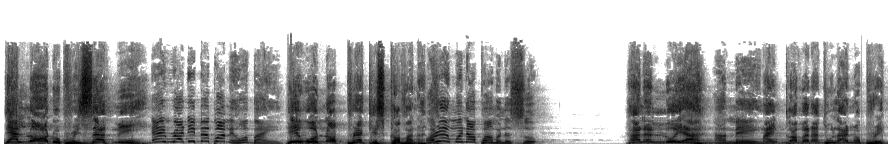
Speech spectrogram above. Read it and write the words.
The Lord will preserve me. awurade bɛbɔ me ho ban He will not break his covenant. ɔrenmu n'apam no so Hallelujah. amen My covenant will I not break,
